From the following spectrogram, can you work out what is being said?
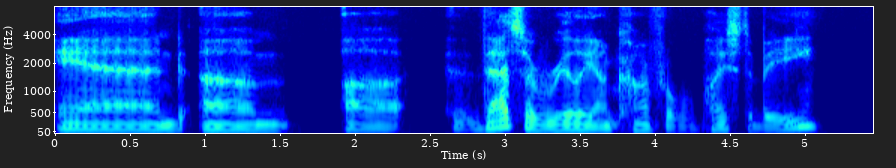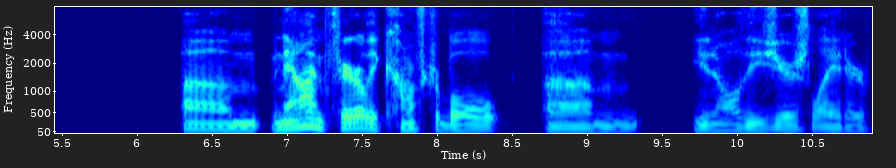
And um uh that's a really uncomfortable place to be. Um now i'm fairly comfortable um you know all these years later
